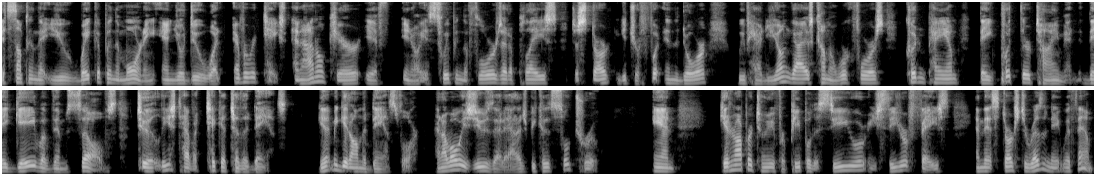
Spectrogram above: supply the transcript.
It's something that you wake up in the morning and you'll do whatever it takes. And I don't care if you know, it's sweeping the floors at a place to start and get your foot in the door. We've had young guys come and work for us, couldn't pay them. They put their time in. They gave of themselves to at least have a ticket to the dance. Let me get on the dance floor. And I've always used that adage because it's so true. And get an opportunity for people to see you and see your face and that starts to resonate with them.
